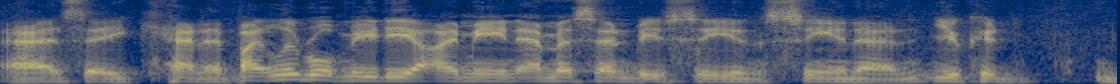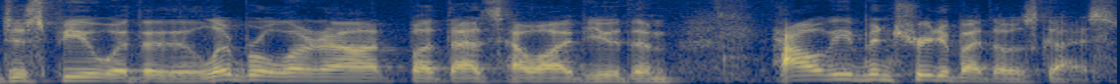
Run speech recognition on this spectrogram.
as a candidate? By liberal media, I mean MSNBC and CNN. You could dispute whether they're liberal or not, but that's how I view them. How have you been treated by those guys?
